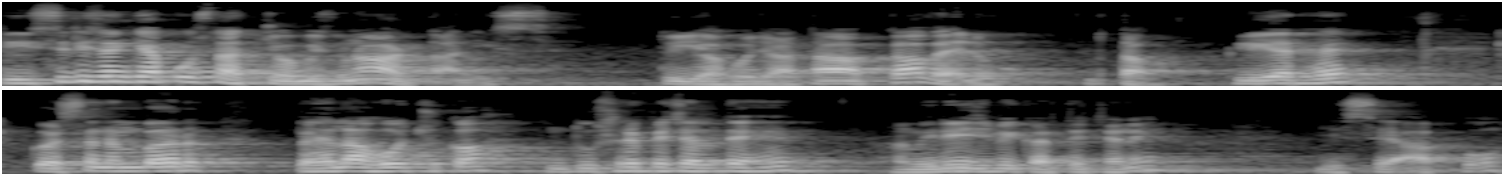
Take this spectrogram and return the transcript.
तीसरी संख्या पूछता, चौबीस गुना अड़तालीस। तो यह हो जाता आपका वैल्यू। बताओ, क्लियर है? क्वेश्चन नंबर पहला हो चुका। दूसरे पे चलते हैं। हम इरेज भी करते चलें, जिससे आपको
